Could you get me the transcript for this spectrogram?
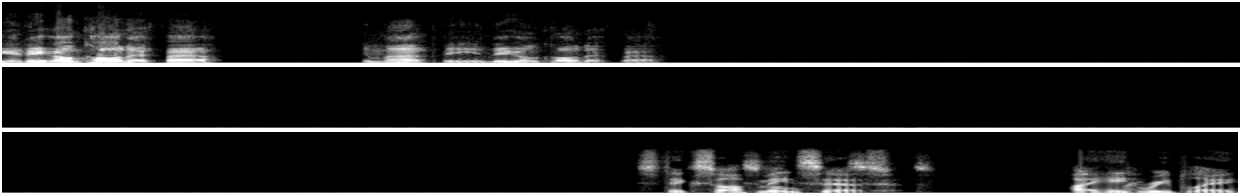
Yeah, they're gonna call that foul. In my opinion, they're gonna call that foul. Stick Soft Main says. I hate replay,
